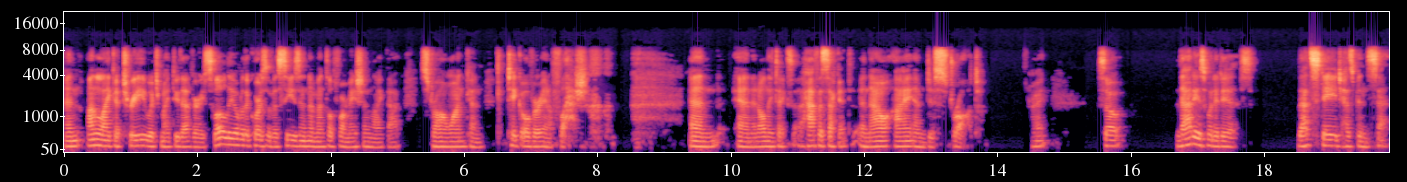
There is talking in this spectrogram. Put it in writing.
And unlike a tree, which might do that very slowly over the course of a season, a mental formation like that strong one can take over in a flash. and and it only takes a half a second, and now I am distraught. Right? So that is what it is. That stage has been set.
